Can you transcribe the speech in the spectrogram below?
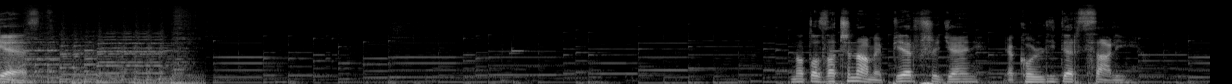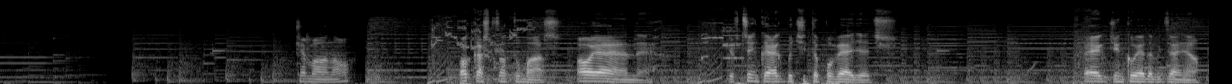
Jest. No to zaczynamy. Pierwszy dzień jako lider sali. Siemano. Pokaż co tu masz. Ojeny. Dziewczynko, jakby ci to powiedzieć. Tak, dziękuję, do widzenia.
